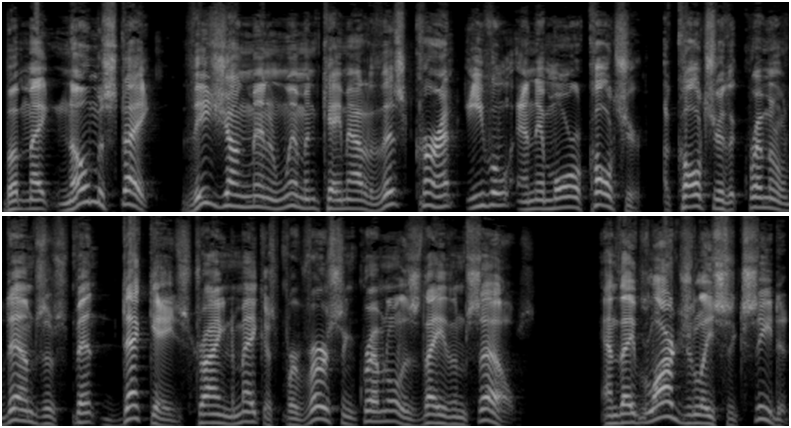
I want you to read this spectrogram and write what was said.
But make no mistake, these young men and women came out of this current evil and immoral culture, a culture that criminal Dems have spent decades trying to make as perverse and criminal as they themselves. And they've largely succeeded.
